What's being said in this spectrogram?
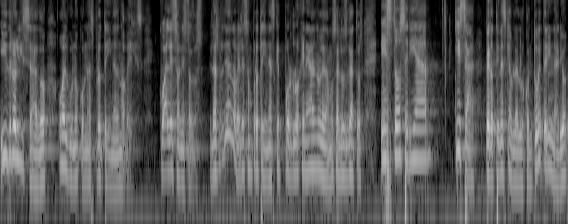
hidrolizado o alguno con unas proteínas noveles. ¿Cuáles son estos dos? Las proteínas noveles son proteínas que por lo general no le damos a los gatos. Esto sería quizá, pero tienes que hablarlo con tu veterinario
